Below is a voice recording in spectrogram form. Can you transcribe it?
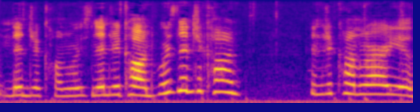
Ninja Con. Where's Ninja Con? Where's Ninja Con? Ninja Con, where are you?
